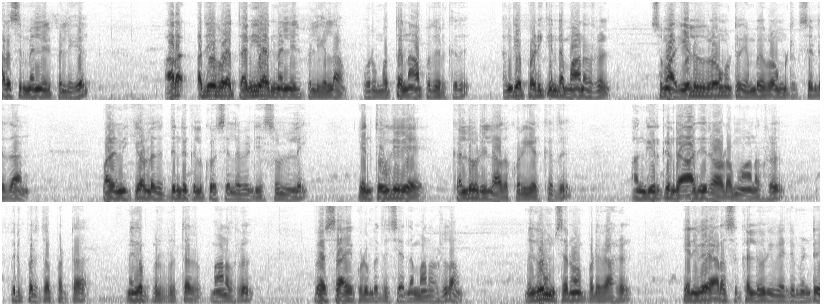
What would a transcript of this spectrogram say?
அரசு மேல்நிலைப் பள்ளிகள் அர அதே போல் தனியார் மேல்நிலைப் பள்ளிகள்லாம் ஒரு மொத்தம் நாற்பது இருக்குது. அங்கே படிக்கின்ற மாணவர்கள் சுமார் எழுபது கிலோமீட்டர் எண்பது கிலோமீட்டருக்கு சென்று தான் பழனிக்கோ அல்லது திண்டுக்கலுக்கோ செல்ல வேண்டிய சூழ்நிலை. என் தொகுதியிலே கல்லூரி இல்லாத குறை இருக்கிறது அங்கே இருக்கின்ற ஆதிராவிட மாணவர்கள் பிற்படுத்தப்பட்ட மிக பிற்படுத்த மாணவர்கள் விவசாய குடும்பத்தைச் சேர்ந்த மாணவர்கள்லாம் மிகவும் சிரமப்படுகிறார்கள். எனவே அரசு கல்லூரி வேண்டும் என்று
